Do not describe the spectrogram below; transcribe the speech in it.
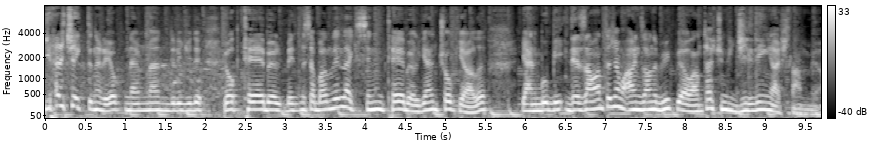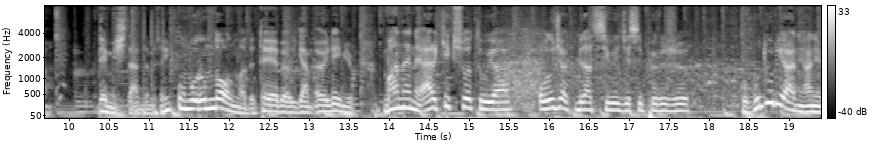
Gerçekten öyle yok nemlendiricili yok T böl mesela bana dediler ki senin T bölgen çok yağlı. Yani bu bir dezavantaj ama aynı zamanda büyük bir avantaj çünkü cildin yaşlanmıyor demişlerdi mesela. Hiç umurumda olmadı. T bölgem öyleyim. Bana ne erkek suratı bu ya. Olacak biraz sivilcesi pürüzü. Bu budur yani hani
